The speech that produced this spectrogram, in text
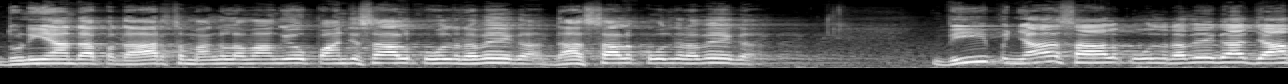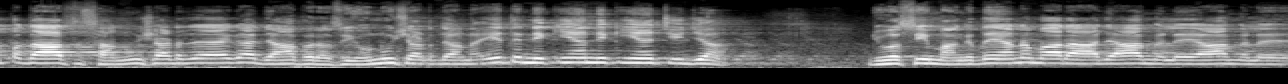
ਦੁਨੀਆ ਦਾ ਪਦਾਰਥ ਮੰਗ ਲਵਾਂਗੇ ਉਹ 5 ਸਾਲ ਕੋਲ ਰਵੇਗਾ 10 ਸਾਲ ਕੋਲ ਰਵੇਗਾ 20 50 ਸਾਲ ਕੋਲ ਰਵੇਗਾ ਜਾਂ ਪਦਾਰਥ ਸਾਨੂੰ ਛੱਡ ਜਾਏਗਾ ਜਾਂ ਫਿਰ ਅਸੀਂ ਉਹਨੂੰ ਛੱਡ ਜਾਣਾ। ਇਹ ਤੇ ਨਿੱਕੀਆਂ ਨਿੱਕੀਆਂ ਚੀਜ਼ਾਂ। ਜੋ ਅਸੀਂ ਮੰਗਦੇ ਆ ਨਾ ਮਹਾਰਾਜ, ਆ ਮਿਲੇ ਆ ਮਿਲੇ।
